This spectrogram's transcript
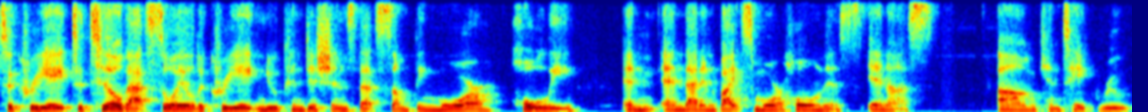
to create to till that soil to create new conditions that's something more holy and and that invites more wholeness in us um, can take root.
